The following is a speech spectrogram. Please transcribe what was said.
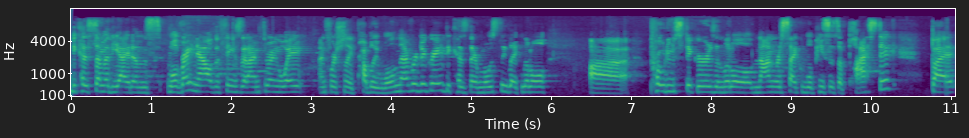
because some of the items well right now the things that i'm throwing away unfortunately probably will never degrade because they're mostly like little uh, produce stickers and little non-recyclable pieces of plastic but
